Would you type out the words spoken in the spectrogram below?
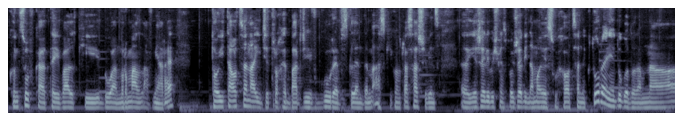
końcówka tej walki była normalna w miarę, to i ta ocena idzie trochę bardziej w górę względem Aski kontra Saszy, więc e, jeżeli byśmy spojrzeli na moje suche oceny, które niedługo dodam na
